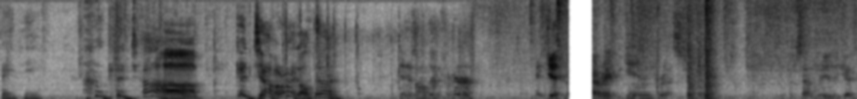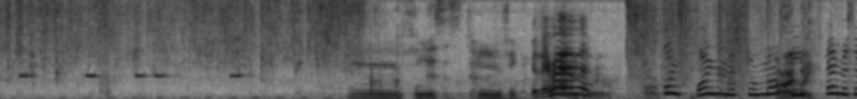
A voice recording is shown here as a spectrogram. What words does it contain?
Faithy. good job. Good job. All right, all done. Dinner's all done for her. And just about ready to begin for us. Sounds really good. And Well, see. this is done. And see. Is Yeah, that right? do whatever. Or- Hi, hi, Mr. Muffy. All right, buddy. Hey, Mr.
